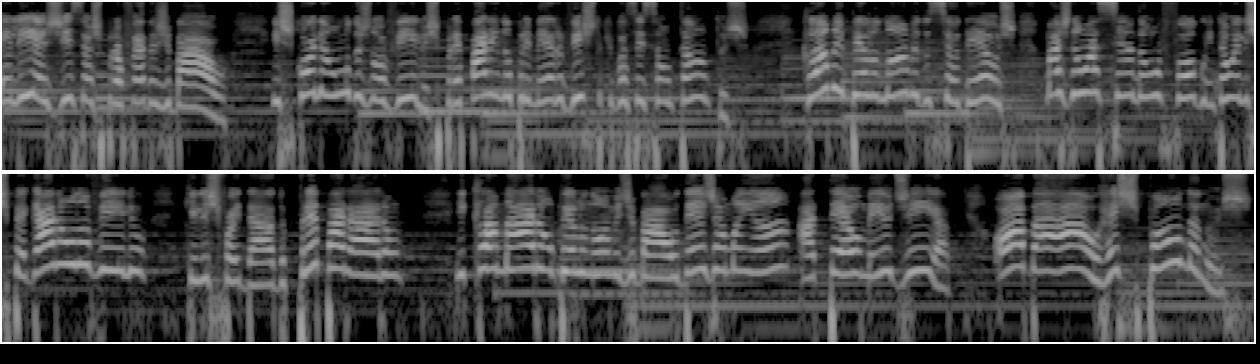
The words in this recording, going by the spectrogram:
Elias disse aos profetas de Baal: Escolham um dos novilhos, preparem no primeiro, visto que vocês são tantos. Clamem pelo nome do seu Deus, mas não acendam o fogo. Então eles pegaram o novilho que lhes foi dado, prepararam e clamaram pelo nome de Baal desde a manhã até o meio-dia. Ó oh, Baal, responda-nos!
